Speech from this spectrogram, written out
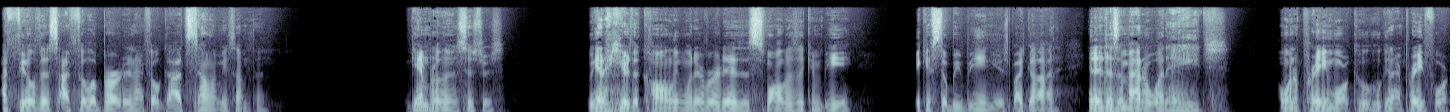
I feel this. I feel a burden. I feel God's telling me something. Again, brothers and sisters, we got to hear the calling, whatever it is, as small as it can be. It can still be being used by God. And it doesn't matter what age. I want to pray more. Who, who can I pray for?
